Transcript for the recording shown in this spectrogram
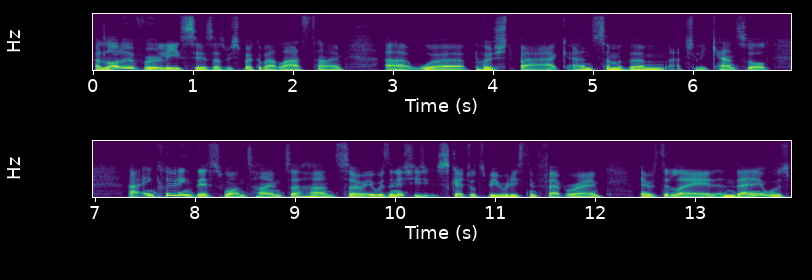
a lot of releases, as we spoke about last time, uh, were pushed back, and some of them actually cancelled. Uh, including this one, Time to Hunt. So it was initially scheduled to be released in February. It was delayed, and then it was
